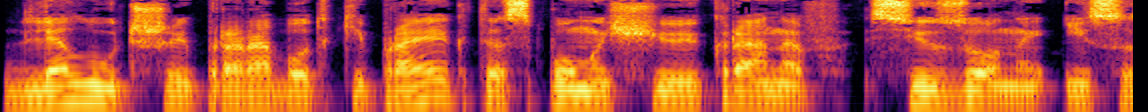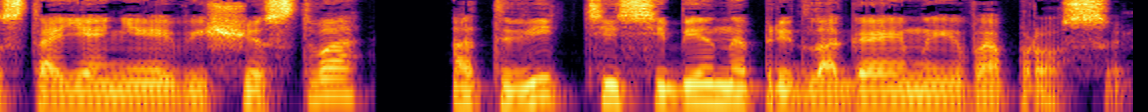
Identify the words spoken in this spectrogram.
Для лучшей проработки проекта с помощью экранов «Сезоны» и «Состояние вещества» ответьте себе на предлагаемые вопросы.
